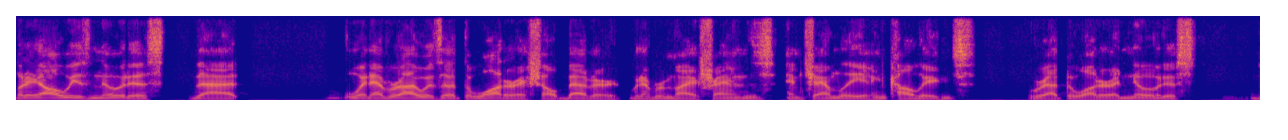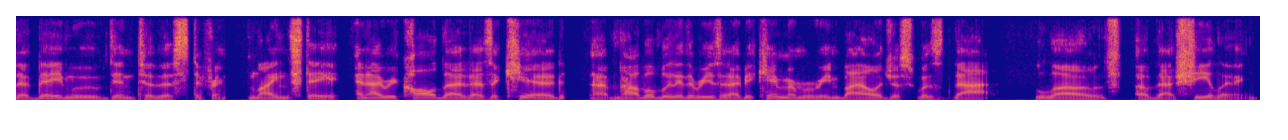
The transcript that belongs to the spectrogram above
but I always noticed that whenever I was at the water, I felt better. Whenever my friends and family and colleagues were at the water, I noticed that they moved into this different mind state. And I recalled that as a kid, uh, probably the reason I became a marine biologist was that love of that feeling.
